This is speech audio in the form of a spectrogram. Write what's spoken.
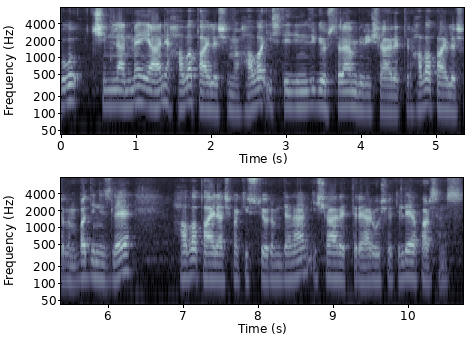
bu çimlenme yani hava paylaşımı, hava istediğinizi gösteren bir işarettir. Hava paylaşalım badinizle hava paylaşmak istiyorum denen işarettir eğer bu şekilde yaparsınız.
